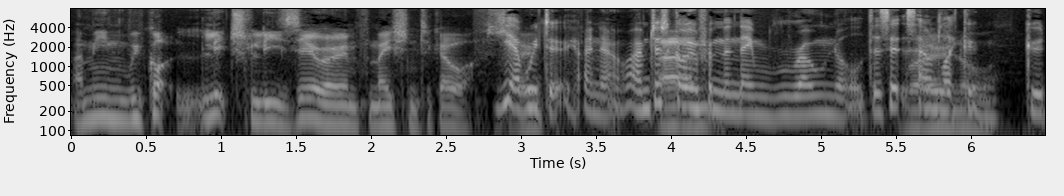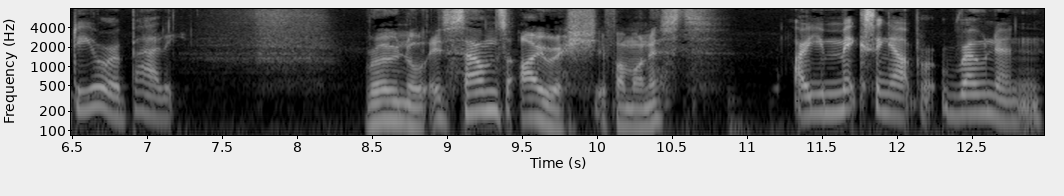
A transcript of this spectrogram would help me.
I mean, we've got literally zero information to go off. Yeah, we do. I know. I'm just going Um, from the name Ronald. Does it sound like a goodie or a baddie? Ronal. It sounds Irish, if I'm honest. Are you mixing up Ronan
